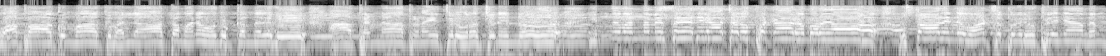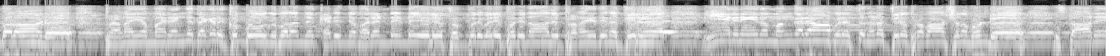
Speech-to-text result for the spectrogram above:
വാപ്പാക്കുമ്മാക്ക് വല്ലാത്ത മനോദുഃഖം നൽകി. ആ പെണ്ണ പ്രണയത്തിൽ ഉറച്ചു നിന്നു. ഇന്ന് വന്ന മെസ്സേജിൽ ആ ചെറുപ്പക്കാരൻ പറയാ ഉസ്താദിന്റെ വാട്സപ്പ് ഗ്രൂപ്പിൽ ഞാൻ മെമ്പറാണ് പ്രണയം അരങ്ങ് തകർക്കുമ്പോ എന്ന് പറഞ്ഞ് കഴിഞ്ഞ വലണ്ടേയിൽ ഫെബ്രുവരി പതിനാല് പ്രണയ ഈ വിനീതം മംഗലാപുരത്ത് നടത്തിയൊരു പ്രഭാഷണമുണ്ട്. ഉസ്താദെ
